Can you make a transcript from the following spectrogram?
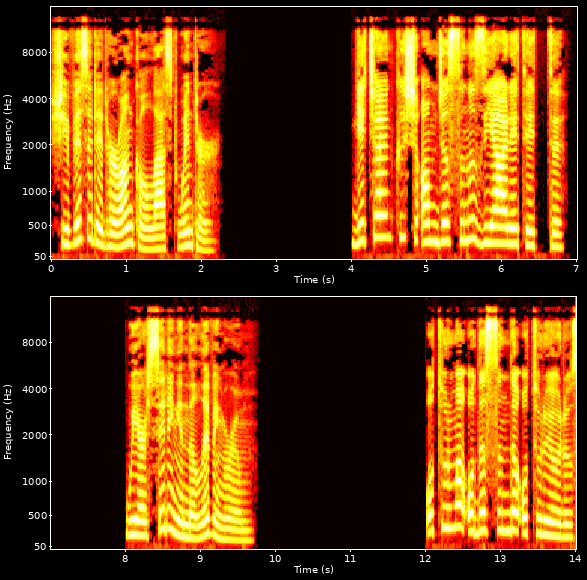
She visited her uncle last winter. Geçen kış amcasını ziyaret etti. We are sitting in the living room. Oturma odasında oturuyoruz.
